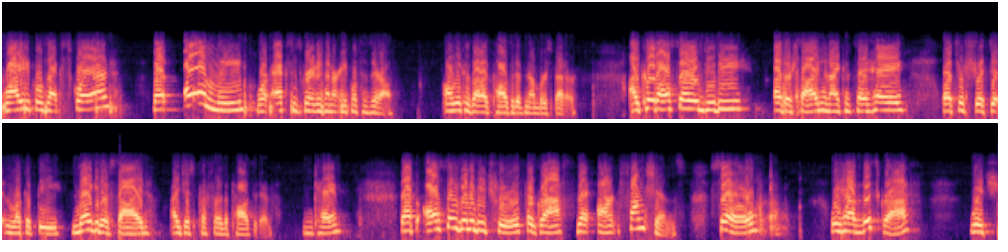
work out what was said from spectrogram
y equals x squared, but only where x is greater than or equal to 0. Only because I like positive numbers better. I could also do the other side, and I could say, hey, let's restrict it and look at the negative side. I just prefer the positive. Okay? That's also going to be true for graphs that aren't functions. So we have this graph, which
